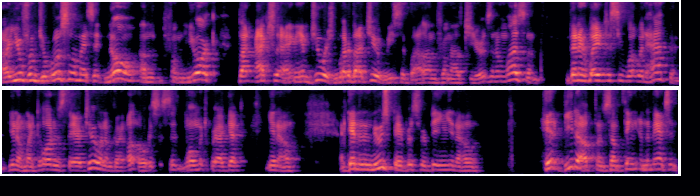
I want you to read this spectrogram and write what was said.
Are you from Jerusalem? I said, No, I'm from New York, but actually, I am Jewish. What about you? He said, Well, I'm from Algiers and I'm Muslim. Then I waited to see what would happen. You know, my daughter's there too. And I'm going, Oh, is this a moment where I get, you know, I get in the newspapers for being, you know, hit, beat up on something. And the man said,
